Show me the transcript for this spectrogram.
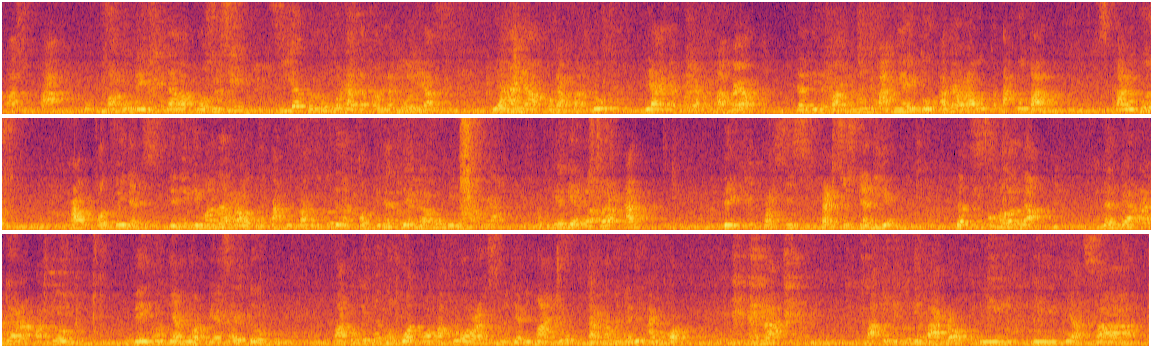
patung David dalam posisi dia belum berhadapan dengan Goliat dia hanya pegang batu dia hanya pegang ketapel dan di depan mukanya itu ada raut ketakutan sekaligus raut confidence. Jadi gimana raut ketakutan itu dengan confidence dia gabung di depannya, kemudian dia gambarkan David persis versusnya dia. Dan itu meledak. Dan gara-gara patung David yang luar biasa itu, patung itu membuat kota Florence menjadi maju karena menjadi ikon. Karena patung itu ditaruh di di piazza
